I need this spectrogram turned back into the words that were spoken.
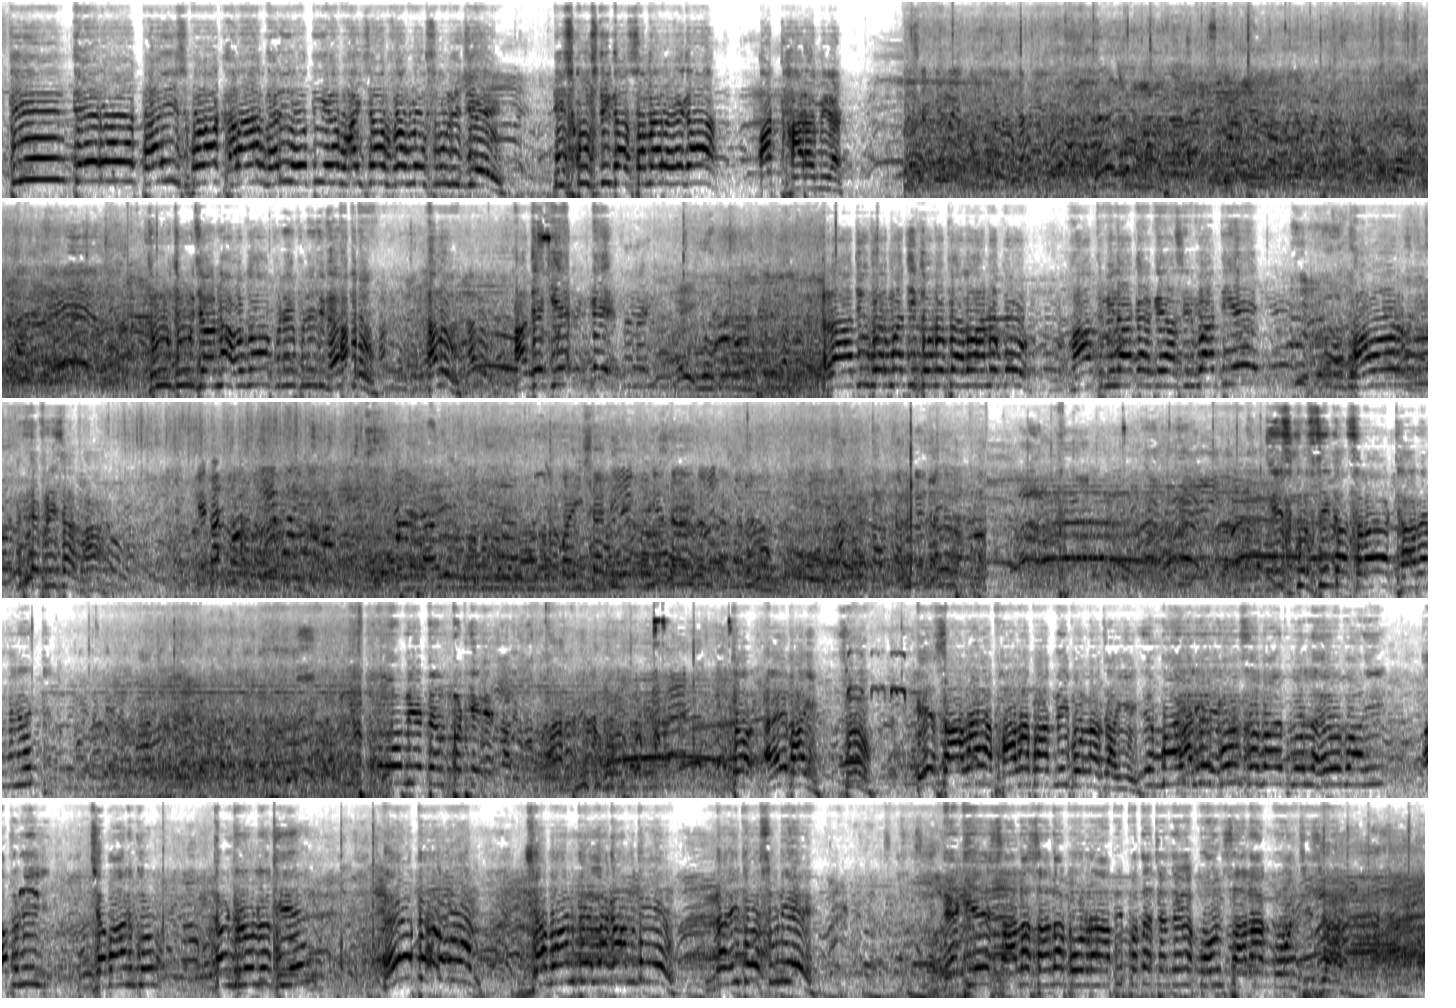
तीन, तेरह, अट्ठाईस, बड़ा खराब घड़ी होती है। भाई साहब, सब लोग सुन लीजिए। इस कुश्ती का समय रहेगा अठारह मिनट। दूर दूर। जाना होगा अपने अपने घर हेलो हेलो हाँ देखिए। राजू वर्मा जी दोनों पहलवानों को हाथ मिला करके आशीर्वाद दिए और रेफरी साहब हाँ। पैसा इस कुर्सी का समय अठारह मिनट। दो मिनट में हम पटकेंगे तो अरे भाई सुनो ये साला या फाला बात नहीं बोलना चाहिए। माइक में कौन सा बात बोल रहे हो बाड़ी? अपनी जबान को कंट्रोल रखिए। जबान पे लगाम दो नहीं तो सुनिए। देखिए साला साला बोल रहा है अभी पता चल जाएगा कौन साला कौन जीजा वाह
